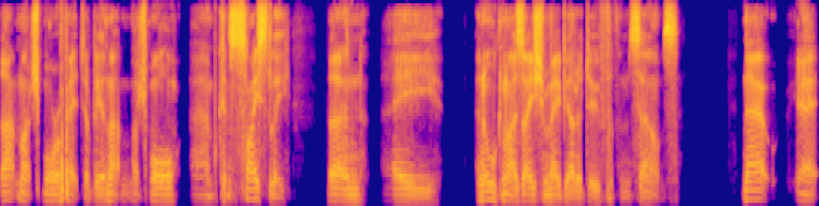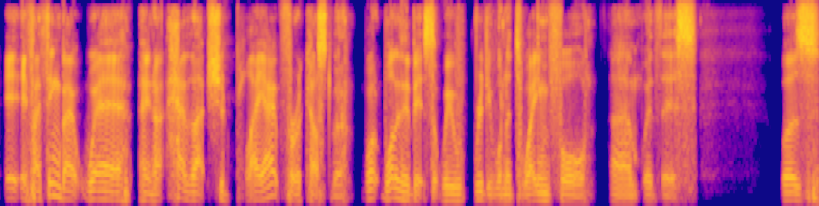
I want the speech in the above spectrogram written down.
that much more effectively, and that much more um, concisely than a an organization may be able to do for themselves. Now, if I think about where you know how that should play out for a customer, what, one of the bits that we really wanted to aim for um, with this was,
